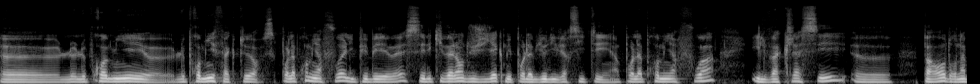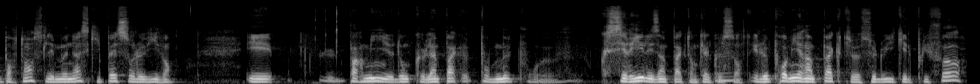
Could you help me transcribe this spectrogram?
euh, le, premier, euh, le premier facteur, pour la première fois, l'IPBES, c'est l'équivalent du GIEC, mais pour la biodiversité. Hein. Pour la première fois, il va classer euh, par ordre d'importance les menaces qui pèsent sur le vivant. Et parmi donc l'impact, pour, pour serrer les impacts en quelque sorte. Et le premier impact, celui qui est le plus fort,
